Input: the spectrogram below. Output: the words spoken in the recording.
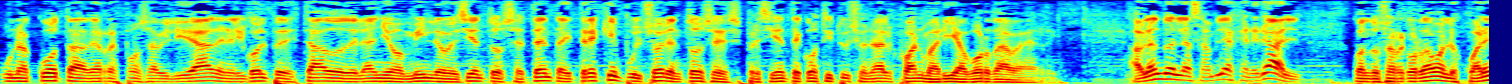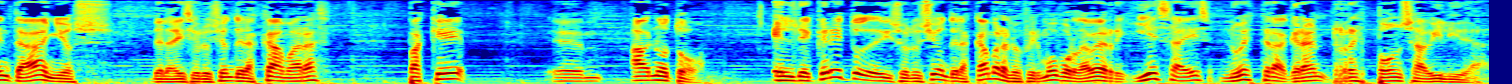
una cuota de responsabilidad en el golpe de Estado del año 1973 que impulsó el entonces presidente constitucional Juan María Bordaberry. Hablando en la Asamblea General, cuando se recordaban los 40 años de la disolución de las cámaras, Pasqué eh, anotó, el decreto de disolución de las cámaras lo firmó Bordaberry y esa es nuestra gran responsabilidad.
